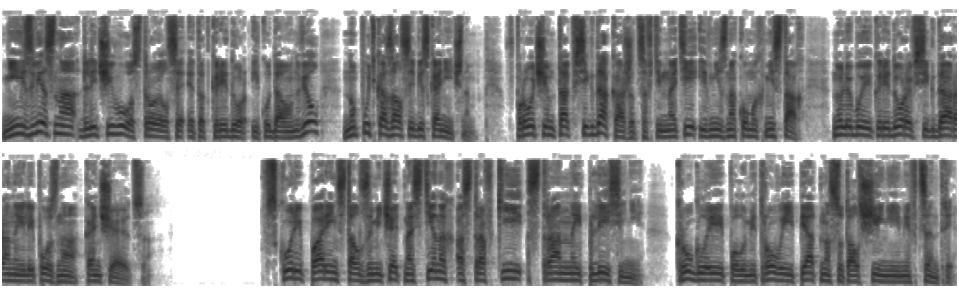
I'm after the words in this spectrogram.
Неизвестно, для чего строился этот коридор и куда он вел, но путь казался бесконечным. Впрочем, так всегда кажется в темноте и в незнакомых местах, но любые коридоры всегда рано или поздно кончаются. Вскоре парень стал замечать на стенах островки странной плесени, круглые полуметровые пятна с утолщениями в центре.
